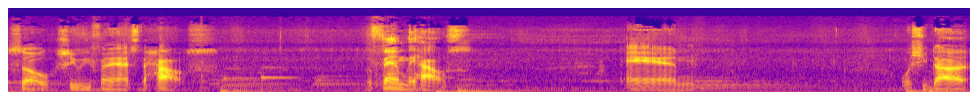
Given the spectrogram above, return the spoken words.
So she refinanced the house, the family house. And when she died,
